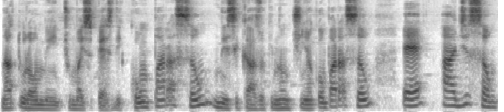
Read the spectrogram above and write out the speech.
naturalmente uma espécie de comparação, nesse caso aqui não tinha comparação, é a adição.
